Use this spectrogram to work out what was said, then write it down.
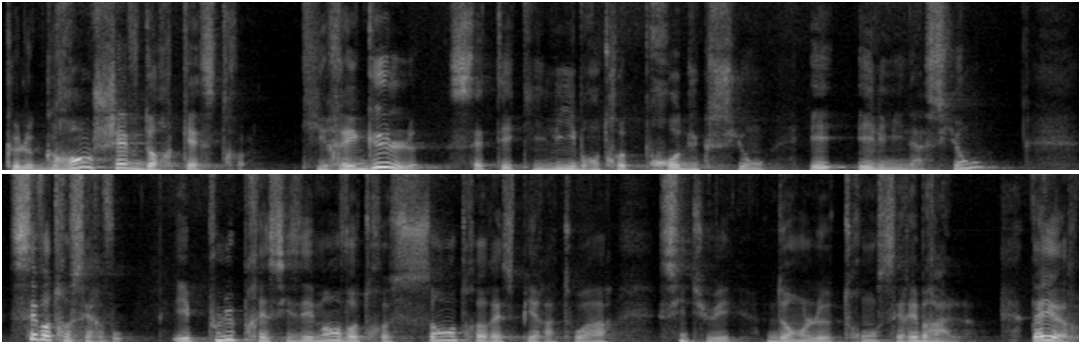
que le grand chef d'orchestre qui régule cet équilibre entre production et élimination, c'est votre cerveau, et plus précisément votre centre respiratoire situé dans le tronc cérébral. D'ailleurs,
